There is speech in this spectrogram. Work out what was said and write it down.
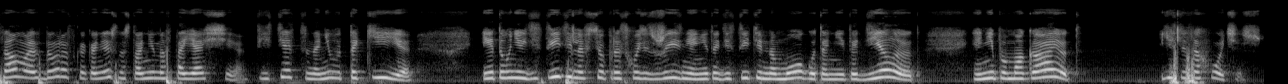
Самое здоровское, конечно, что они настоящие. Естественно, они вот такие. И это у них действительно все происходит в жизни, они это действительно могут, они это делают, и они помогают, если захочешь.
